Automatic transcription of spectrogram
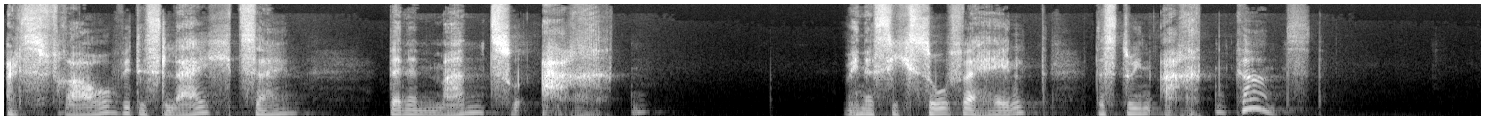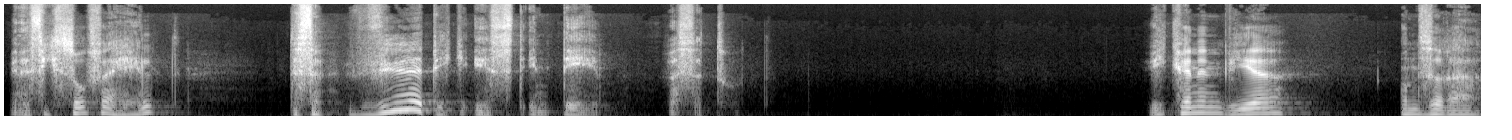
als Frau wird es leicht sein, deinen Mann zu achten wenn er sich so verhält, dass du ihn achten kannst. wenn er sich so verhält, dass er würdig ist in dem, was er tut. Wie können wir unserer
